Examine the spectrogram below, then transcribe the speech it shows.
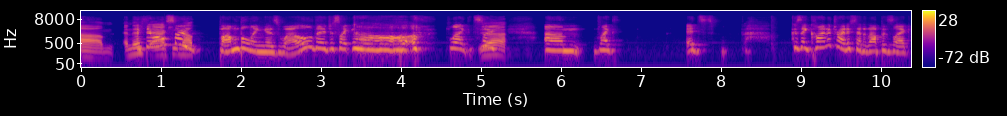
Um, and Like they're also bumbling as well. They're just like, oh, like so. yeah, um like it's because they kind of try to set it up as like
